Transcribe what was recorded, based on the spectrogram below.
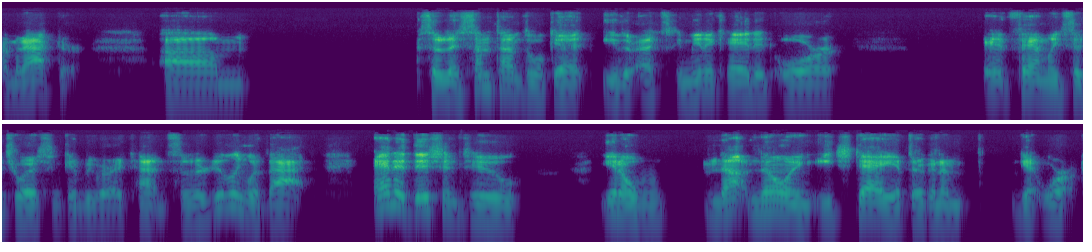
I'm an actor. Um, so they sometimes will get either excommunicated or in family situation can be very tense. So they're dealing with that. In addition to, you know, not knowing each day if they're going to get work.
